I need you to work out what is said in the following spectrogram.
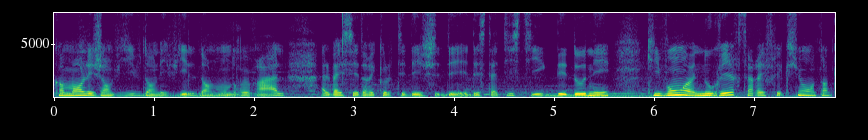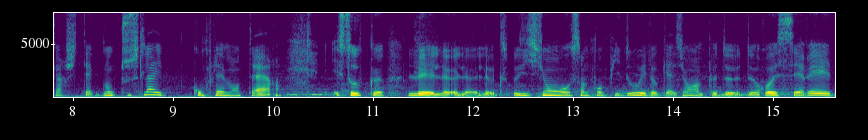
comment les gens vivent dans les villes, dans le monde rural. Elle va essayer de récolter des, des, statistiques, des données qui vont euh, nourrir sa réflexion en tant qu'architecte. Donc tout cela est complémentaire, sauf que l'exposition au Centre Pompidou est l'occasion un peu de, de resserrer et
